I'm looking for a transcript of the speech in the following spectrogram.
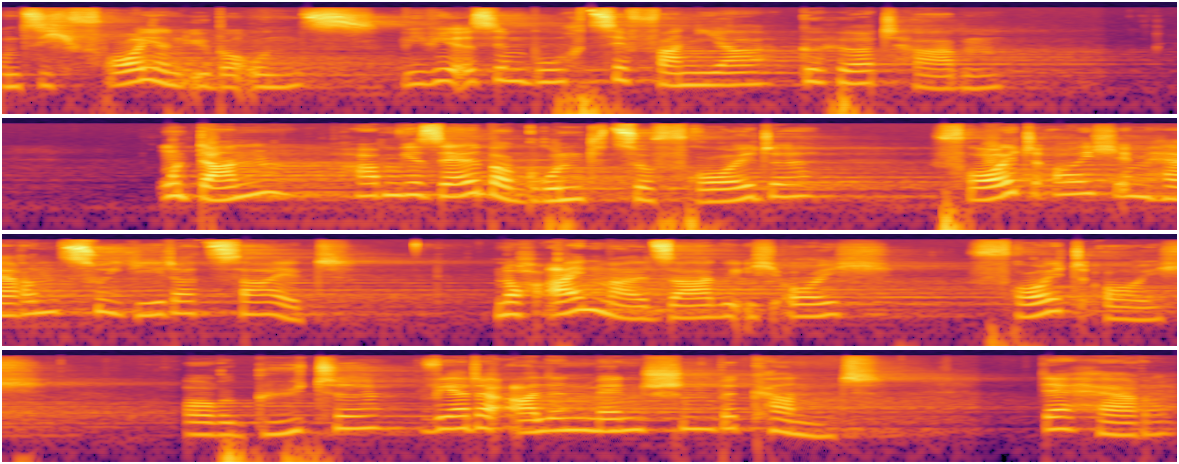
und sich freuen über uns, wie wir es im Buch Zephania gehört haben. Und dann haben wir selber Grund zur Freude. Freut euch im Herrn zu jeder Zeit. Noch einmal sage ich euch, freut euch. Eure Güte werde allen Menschen bekannt. Der Herr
